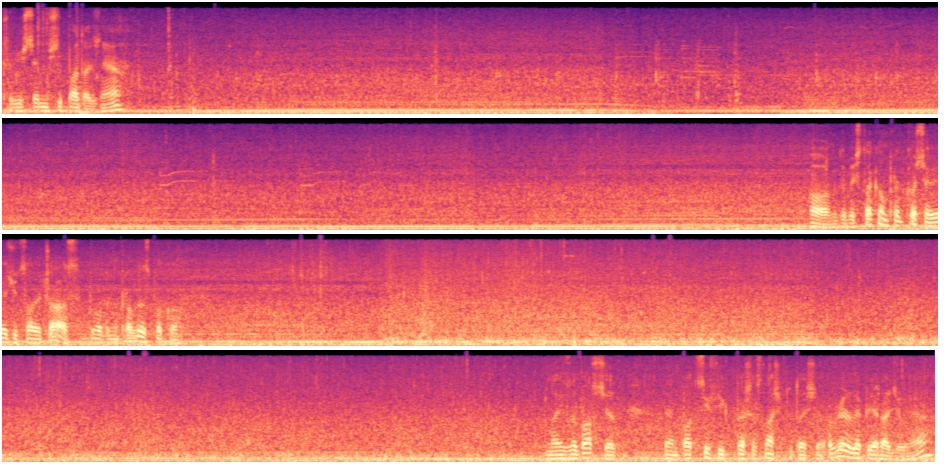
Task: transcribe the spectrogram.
Oczywiście musi padać, nie? Gdybyś taką prędkością jeździł cały czas, byłoby naprawdę spoko. No i zobaczcie, ten Pacific P16 tutaj się o wiele lepiej radził, nie?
